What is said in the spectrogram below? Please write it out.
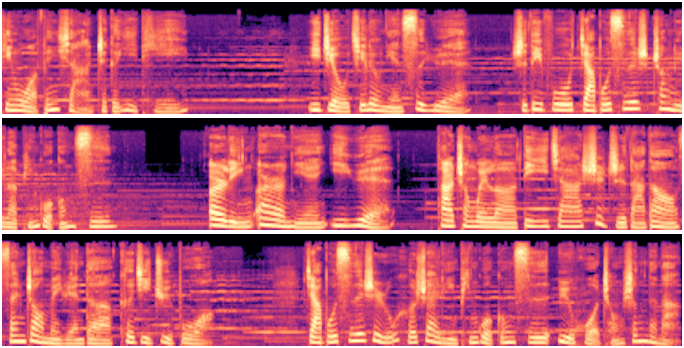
听我分享这个议题。一九七六年四月，史蒂夫·贾伯斯创立了苹果公司。二零二二年一月，他成为了第一家市值达到三兆美元的科技巨擘。贾伯斯是如何率领苹果公司浴火重生的呢？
